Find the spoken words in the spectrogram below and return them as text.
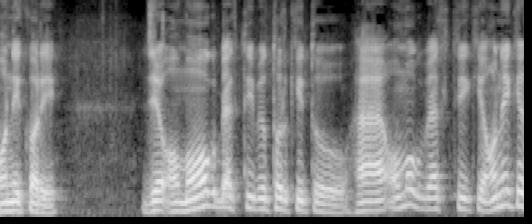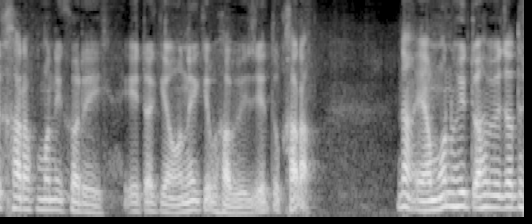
মনে করে যে অমোক ব্যক্তি বিতর্কিত হ্যাঁ অমুক ব্যক্তিকে অনেকে খারাপ মনে করে, এটাকে অনেকে ভাবে যে তো খারাপ। না, এমন হইতে হবে যাতে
